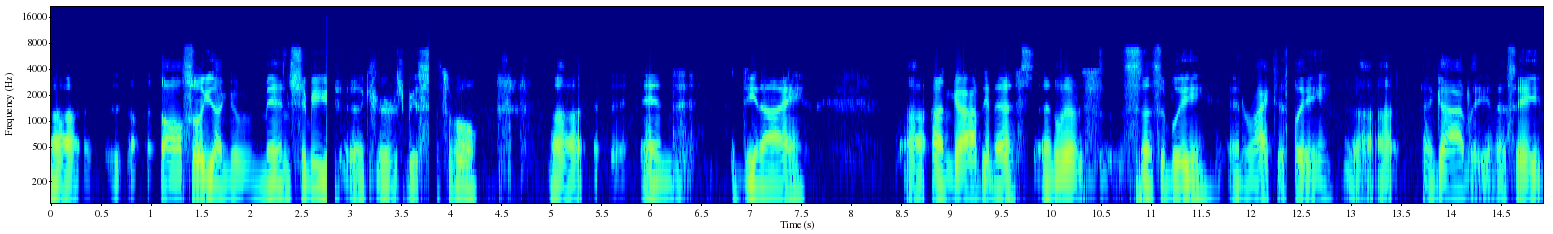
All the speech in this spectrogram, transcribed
Uh, also, young men should be encouraged to be sensible uh, and deny uh, ungodliness and live sensibly and righteously uh, and godly in this age.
